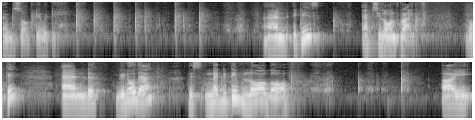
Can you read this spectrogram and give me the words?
Absorptivity. And it is epsilon prime. Okay? And we know that this negative log of i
